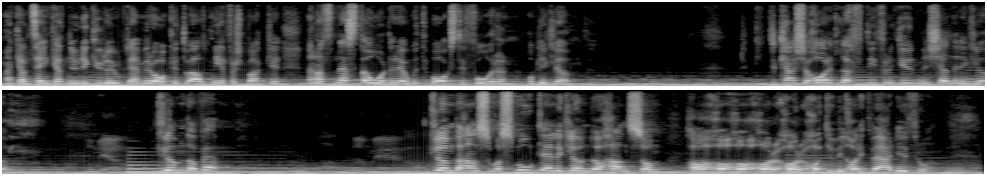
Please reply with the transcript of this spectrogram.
Man kan tänka att nu när Gud har gjort det här miraklet och allt nedförsbacke, men hans nästa order är att gå tillbaks till fåren och bli glömd. Du kanske har ett löfte ifrån Gud men känner dig glömd. Glömd av vem? Glömd av han som har smort dig eller glömd av han som har, har, har, har, du vill ha ditt värde ifrån?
